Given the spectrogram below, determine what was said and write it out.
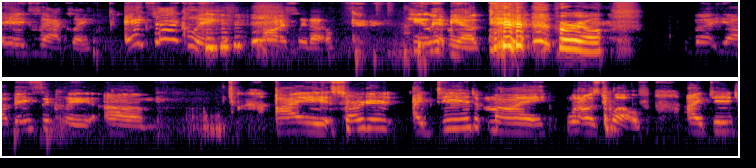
Exactly. Exactly. Honestly, though, Hugh hit me up. For real. but yeah, basically, um, I started. I did my when I was twelve. I did,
